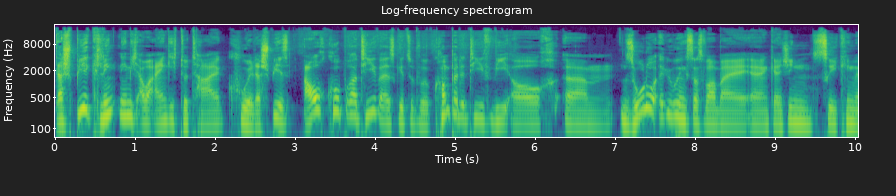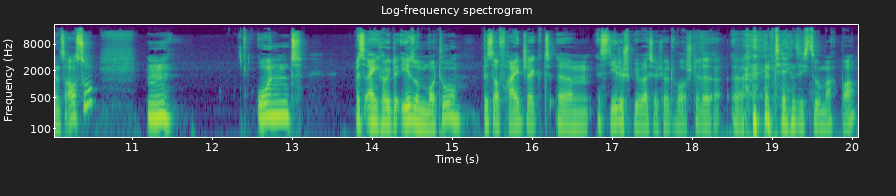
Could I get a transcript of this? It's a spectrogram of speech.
Das Spiel klingt nämlich aber eigentlich total cool. Das Spiel ist auch kooperativ, es geht sowohl kompetitiv wie auch ähm, solo. Übrigens, das war bei äh, Genshin Three Kingdoms auch so. Mm. Und ist eigentlich heute eh so ein Motto. Bis auf Hijacked ähm, ist jedes Spiel, was ich euch heute vorstelle, äh, in der Hinsicht so machbar.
